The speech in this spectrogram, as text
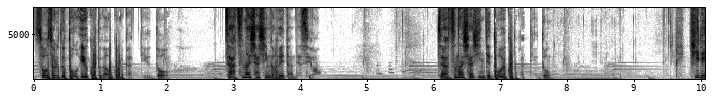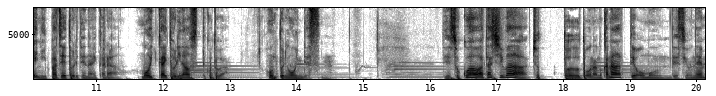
そうするとどういうことが起こるかっていうと雑な写真が増えたんですよ。雑な写真ってどういうことかっていうと綺麗に一発で撮れてないからもう一回撮り直すってことが本当に多いんです。でそこは私はちょっとどうなのかなって思うんですよね。っ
